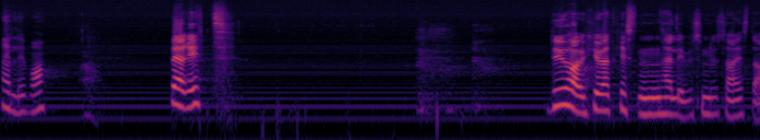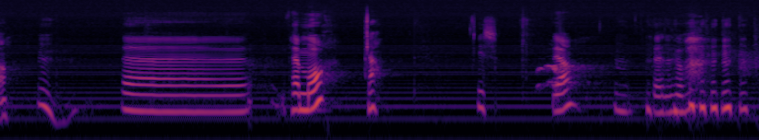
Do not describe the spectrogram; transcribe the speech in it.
Veldig bra. Berit, du har jo ikke vært kristen hele livet, som du sa i stad. Mm. Eh, fem år? Ja. Ish. Ja. Mm. Veldig bra.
